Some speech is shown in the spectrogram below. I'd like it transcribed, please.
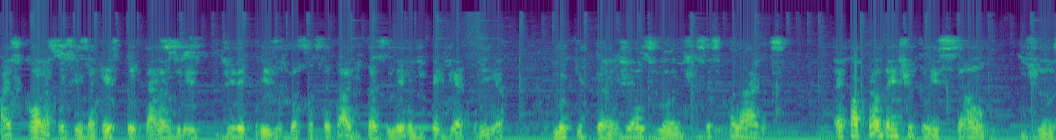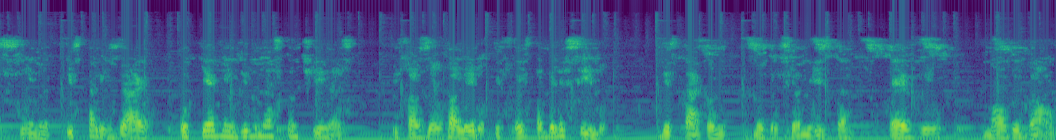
A escola precisa respeitar as diretrizes da Sociedade Brasileira de Pediatria no que tange aos lanches escolares. É papel da instituição de ensino fiscalizar o que é vendido nas cantinas e fazer valer o que foi estabelecido, destaca o nutricionista Eve Maldebaum,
